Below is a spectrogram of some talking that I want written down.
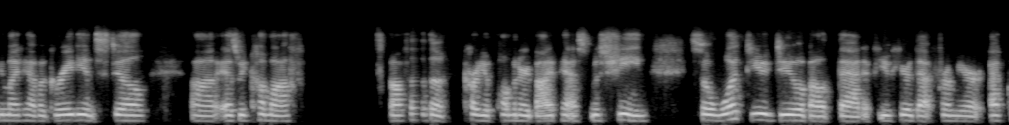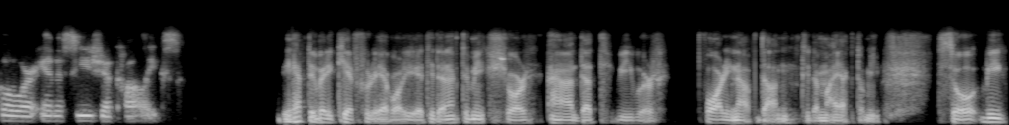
we might have a gradient still uh, as we come off off of the cardiopulmonary bypass machine. So what do you do about that if you hear that from your echo or anesthesia colleagues? We have to very carefully evaluate it and have to make sure uh, that we were far enough done to the myectomy. So we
